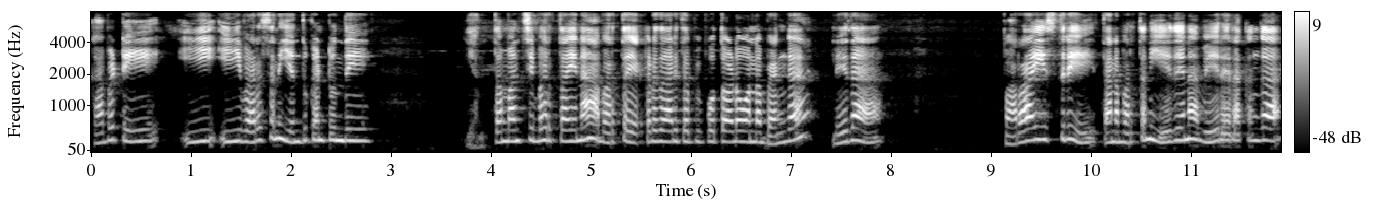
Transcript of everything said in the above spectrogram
కాబట్టి ఈ ఈ వరసని ఎందుకంటుంది? ఎంత మంచి భర్త అయినా ఆ భర్త ఎక్కడ దారి తప్పిపోతాడో అన్న బెంగ లేదా పరాయి స్త్రీ తన భర్తని ఏదైనా వేరే రకంగా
